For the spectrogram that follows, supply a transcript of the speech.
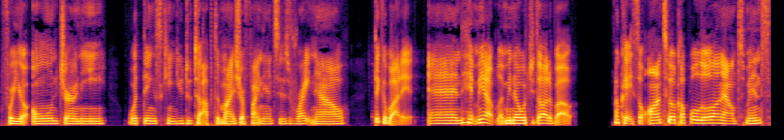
for your own journey? What things can you do to optimize your finances right now? Think about it and hit me up. Let me know what you thought about. Okay, so on to a couple little announcements.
